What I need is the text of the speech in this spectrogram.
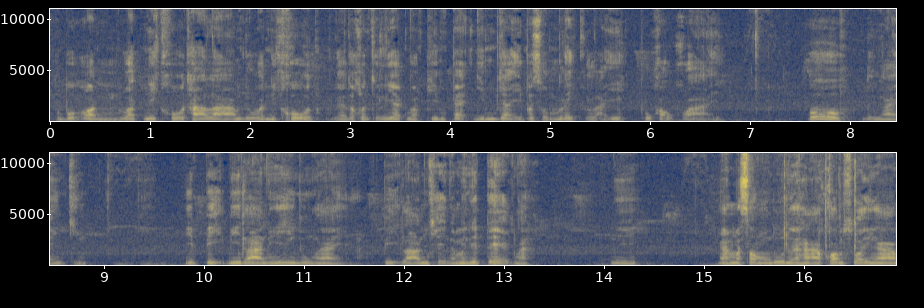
หลวงปู่อ่อนวัดนิโคทาราม หรือวัดนิโคตแล้วแต่คนจะเรียกเนาะพิมพ์แปะยิ้มใหญ่ผสมเหล็กไหลภูเขาควาย โอ้ดูง่ายจริงมีปีมีลานนี้ยิ่งดูง่าย ปีร้านเฉยนะไม่ได้แตกนะนี่มาส่องดูเนื้อหาความสวยงาม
